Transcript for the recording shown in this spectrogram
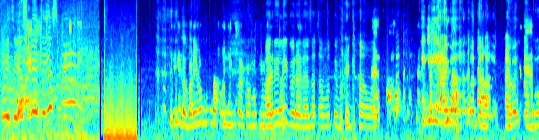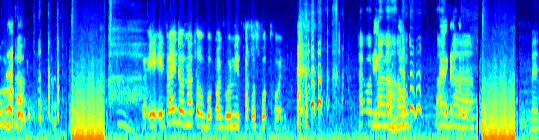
Uy, si Yasmin, si Yasmin! Sige daw, barilon na ako niya sa kamot ni Marga. Marilig ko na nasa kamot ni Margawa. Sige, I will ano. I will kaboom that. I- I-try daw na to, bu- magunit, tapos buthon. Ay, wag na lang. Wag na lang. Be,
